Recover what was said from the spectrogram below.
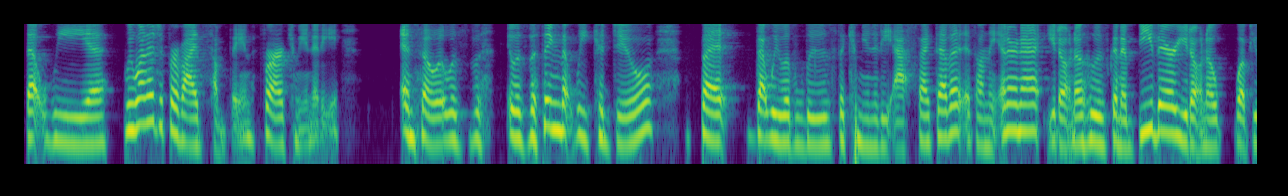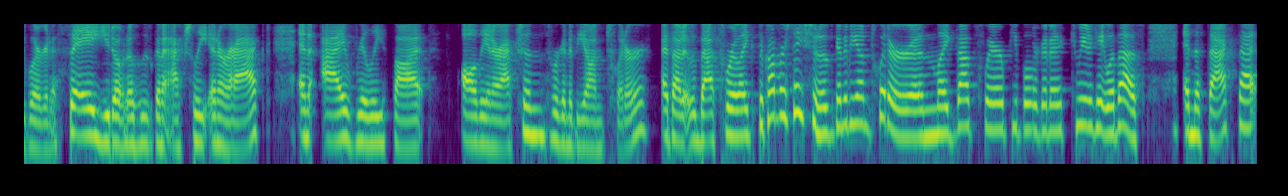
that we we wanted to provide something for our community and so it was the it was the thing that we could do but that we would lose the community aspect of it. It's on the internet. You don't know who's going to be there. You don't know what people are going to say. You don't know who's going to actually interact. And i really thought all the interactions were going to be on twitter. I thought it, that's where like the conversation is going to be on twitter and like that's where people are going to communicate with us. And the fact that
